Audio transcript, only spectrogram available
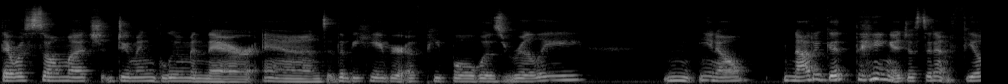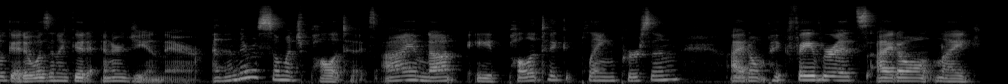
There was so much doom and gloom in there, and the behavior of people was really, you know, not a good thing. It just didn't feel good. It wasn't a good energy in there. And then there was so much politics. I am not a politic playing person. I don't pick favorites. I don't like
